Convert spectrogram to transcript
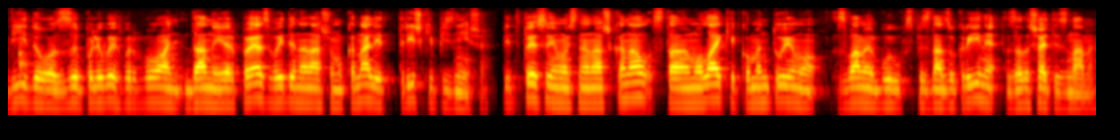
відео з польових випробувань даної РПС вийде на нашому каналі трішки пізніше. Підписуємось на наш канал, ставимо лайки, коментуємо. З вами був спецназ України. Залишайтесь з нами.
